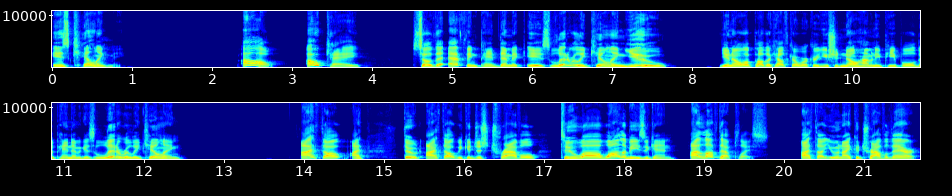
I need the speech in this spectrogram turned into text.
is killing me. Oh, okay. So the effing pandemic is literally killing you, You know, a public healthcare worker, you should know how many people the pandemic is literally killing. I thought I dude, I thought we could just travel to uh, Wallabies again. I love that place. I thought you and I could travel there.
